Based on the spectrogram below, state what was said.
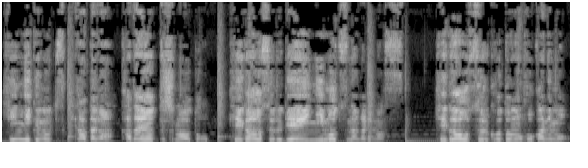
筋肉のつき方が偏ってしまうと、怪我をする原因にもつながります。怪我をすることの他にも、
